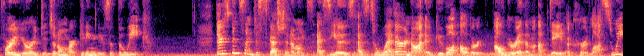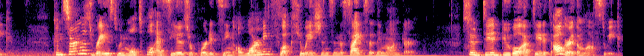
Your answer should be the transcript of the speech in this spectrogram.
for your digital marketing news of the week. There's been some discussion amongst SEOs as to whether or not a Google algor- algorithm update occurred last week. Concern was raised when multiple SEOs reported seeing alarming fluctuations in the sites that they monitor. So, did Google update its algorithm last week?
